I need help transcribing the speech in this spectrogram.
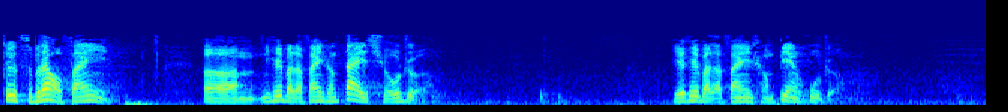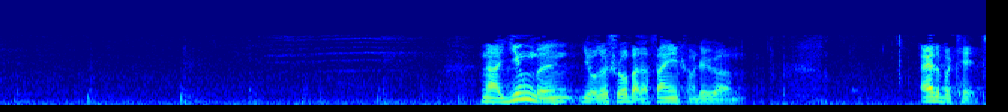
这个词不太好翻译，呃，你可以把它翻译成代求者，也可以把它翻译成辩护者。那英文有的时候把它翻译成这个 advocate，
